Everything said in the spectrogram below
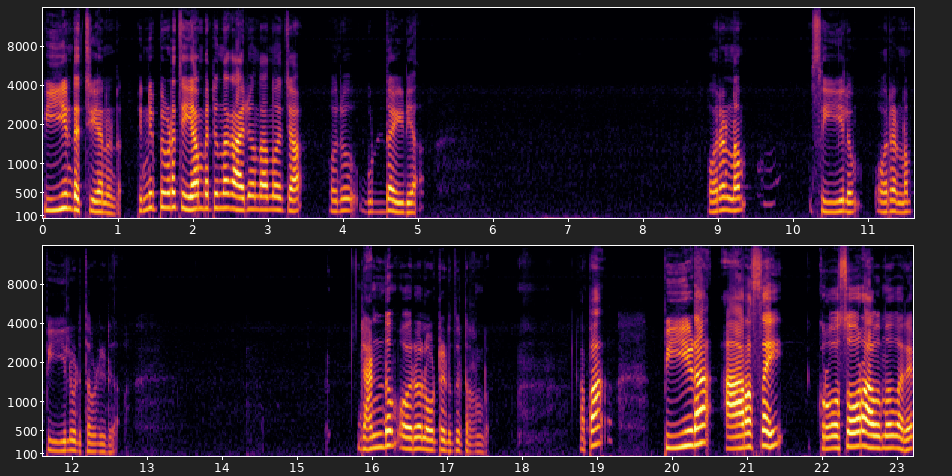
പിയും ടച്ച് ചെയ്യാനുണ്ട്. പിന്നെ ഇപ്പോൾ ഇവിടെ ചെയ്യാൻ പറ്റുന്ന കാര്യം എന്താണെന്ന് വെച്ചാൽ ഒരു ഗുഡ് ഐഡിയ ഒരെണ്ണം സിയിലും ഒരെണ്ണം പിയിലും എടുത്തവിടെ ഇടുക. രണ്ടും ഓരോ ലോട്ട് എടുത്തിട്ടിട്ടുണ്ട്. അപ്പം പിയുടെ R S I cross over ആവുന്നത് വരെ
